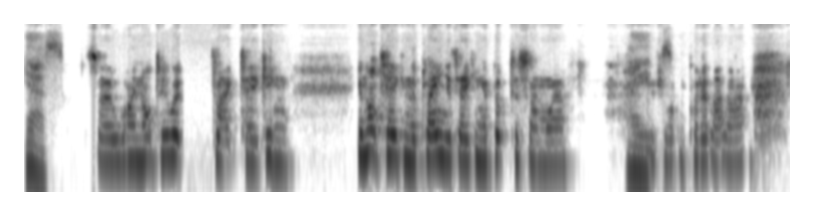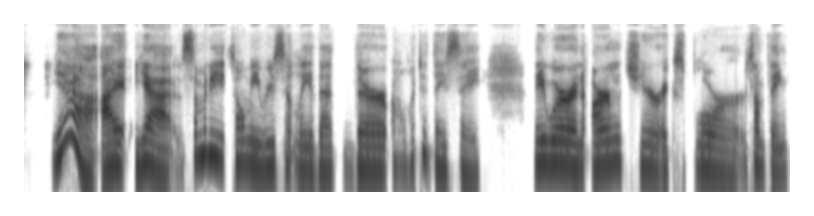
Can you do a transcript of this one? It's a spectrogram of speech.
Yes. So why not do it? It's like taking, you're not taking the plane, you're taking a book to somewhere. Right. If you want to put it like that. Yeah, I yeah, somebody told me recently that they're oh, what did they say? They were an armchair explorer or something,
